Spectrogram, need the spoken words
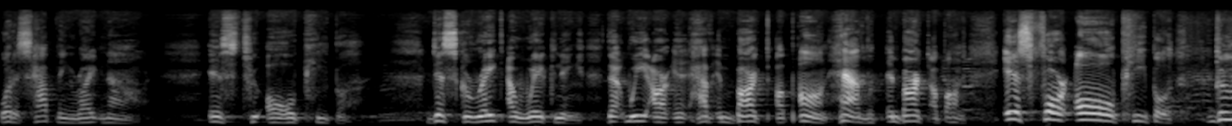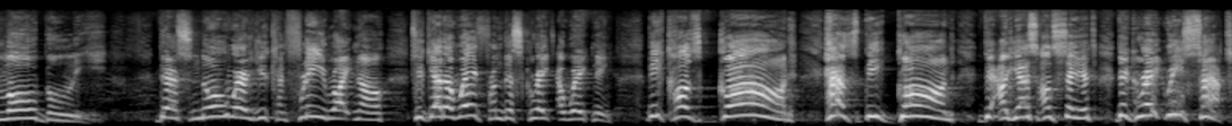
What is happening right now is to all people. This great awakening that we are have embarked upon, have embarked upon, is for all people globally. There's nowhere you can flee right now to get away from this great awakening because God has begun, the, uh, yes, I'll say it, the great reset.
